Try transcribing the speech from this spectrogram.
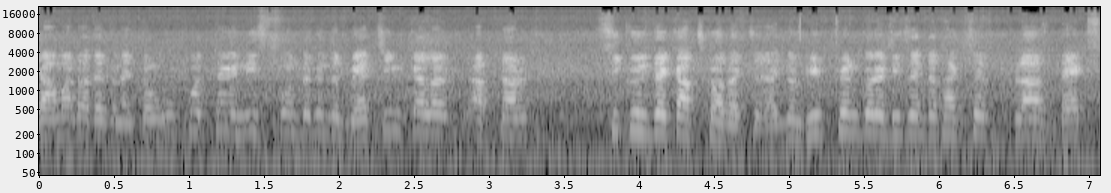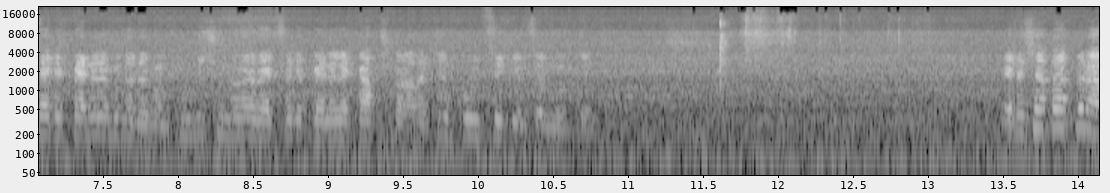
জামাটা দেখুন একদম। উপর থেকে নিচ পর্যন্ত কিন্তু ম্যাচিং কালার আপনার সিকোয়েন্স দিয়ে কাজ করা থাকছে। একদম ডিফারেন্ট করে ডিজাইনটা থাকছে। প্লাস ব্যাক সাইডে প্যানেলে কিন্তু দেখুন। খুবই সুন্দর করে ব্যাক সাইডে প্যানেলে কাজ করা থাকছে ফুল সিকোয়েন্সের মধ্যে। এটার সাথে আপনারা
